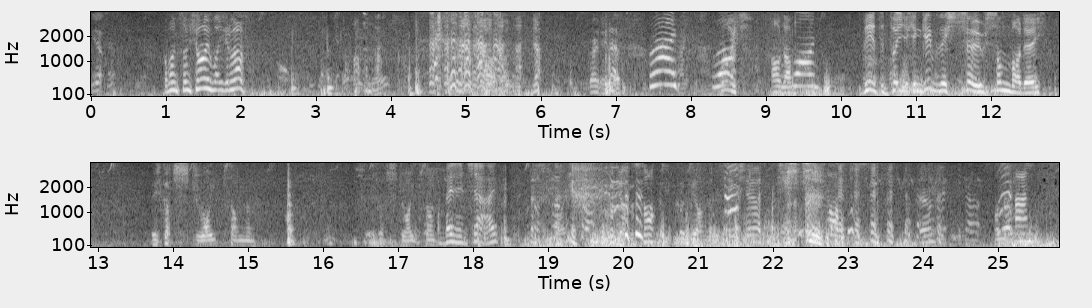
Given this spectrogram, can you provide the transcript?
Yep. Come on, sunshine. What are you going to have? Apart from that. Right, Right. Hold on. one. The- the- But you can give this to somebody who's got stripes on them. Who's got stripes on. I've Been inside. Could be on the socks, it could be on the t-shirt, on the socks, pants.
